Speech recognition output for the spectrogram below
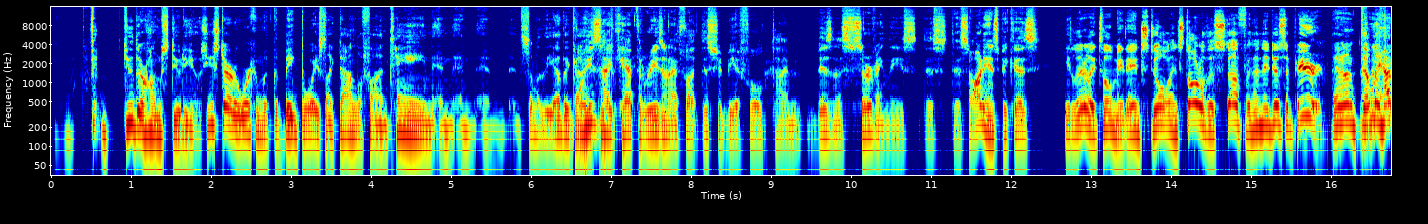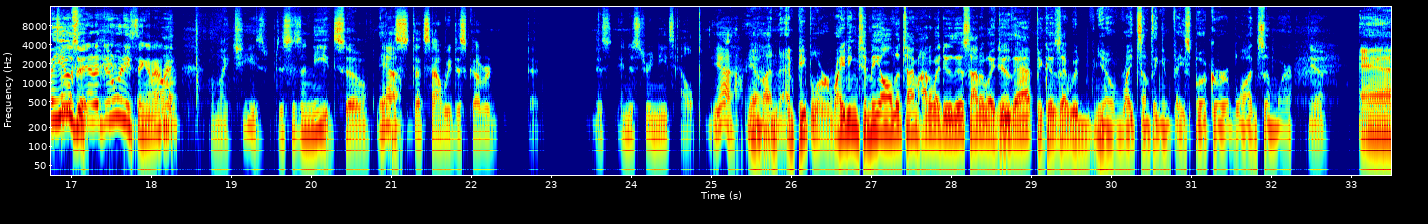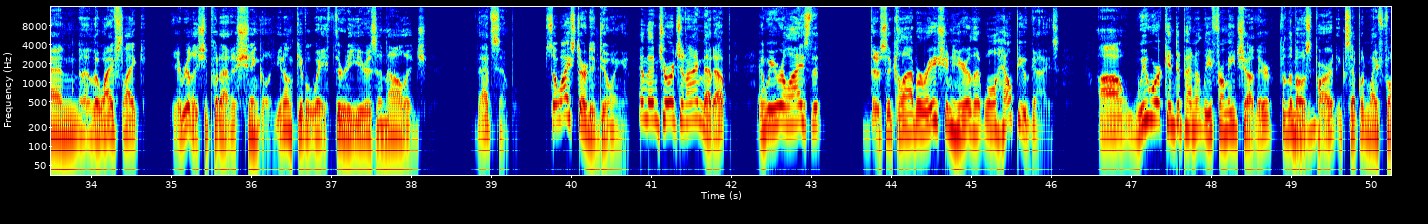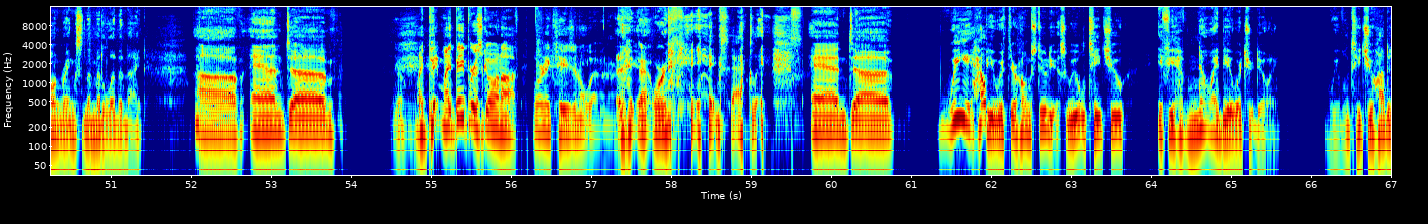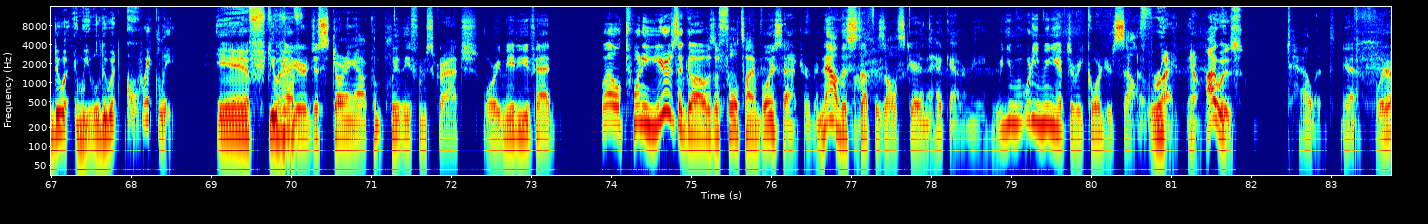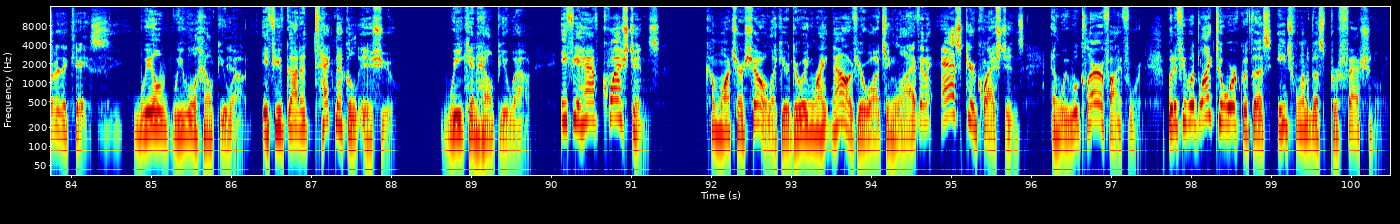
f- do their home studios. You started working with the big boys like Don LaFontaine and and and, and some of the other guys. Well, he's like half the reason I thought this should be a full time business serving these this this audience because he literally told me they install install all this stuff and then they disappeared. they don't tell me how to use it. How to do anything? And I don't. Right. I'm like, geez, this is a need. So Yeah. that's, that's how we discovered this industry needs help. Yeah, you know, and, and people are writing to me all the time. How do I do this? How do I do Yeah. that? Because I would, you know, write something in Facebook or a blog somewhere. Yeah. And the wife's like, you really should put out a shingle. You don't give away 30 years of knowledge. That simple. So I started doing it. And then George and I met up and we realized that there's a collaboration here that will help you guys. Uh, we work independently from each other for the most part, except when my phone rings in the middle of the night. Uh, and, um, you know, my, pa- my paper's going off. Or an occasional webinar. Or exactly. And uh, we help you with your home studios. We will teach you if you have no idea what you're doing. We will teach you how to do it, and we will do it quickly. If you Whether have you're just starting out completely from scratch, or maybe you've had, well, 20 years ago I was a full time voice actor, but now this stuff is all scaring the heck out of me. What do you, what do you mean you have to record yourself? Uh, right, you know, I was talent. Yeah, whatever the case. We'll we will help you Yeah. out. If you've got a technical issue, we can help you out. If you have questions, come watch our show like you're doing right now if you're watching live and ask your questions and we will clarify for it. But if you would like to work with us, each one of us professionally,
